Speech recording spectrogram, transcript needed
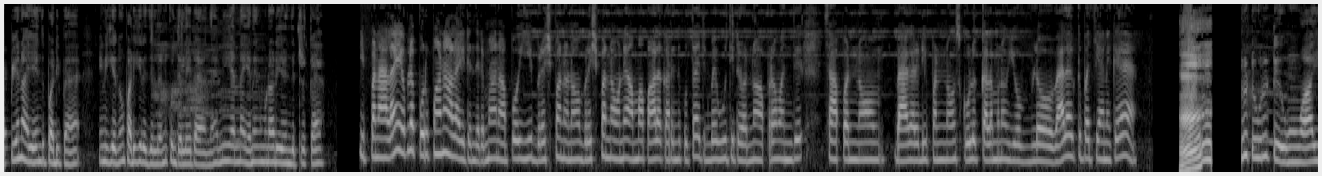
எப்பயும் நான் எழுந்து படிப்பேன். இன்னைக்கு எதுவும் படிக்கிறது இல்லைன்னு கொஞ்சம் லேட் ஆகுங்க நீ என்ன எனக்கு முன்னாடி எழுந்துட்டு இருக்க? இப்போ நான் எவ்வளோ பொறுப்பான ஆளாயிட்டேன் தெரியுமா? நான் போய் ப்ரஷ் பண்ணணும். ப்ரஷ் பண்ண உடனே அம்மா பாலை கறந்து கொடுத்தா அதுக்கு போய் ஊற்றிட்டு வரணும். அப்புறம் வந்து சாப்பிடணும். வேலை ரெடி பண்ணணும். ஸ்கூலுக்கு கிளம்பணும். எவ்வளோ வேலை இருக்கு பத்தியா எனக்கு? உருட்டு உருட்டு. உன் வாய்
